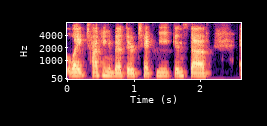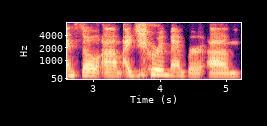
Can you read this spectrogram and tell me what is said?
like talking about their technique and stuff. And so um, i do remember um,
